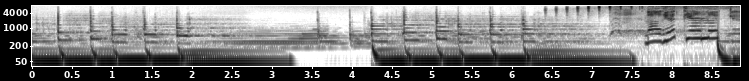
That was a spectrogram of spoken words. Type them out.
Nadie tiene que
